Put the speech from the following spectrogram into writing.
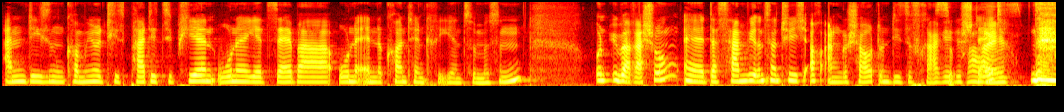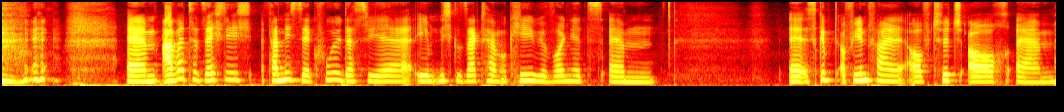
an diesen Communities partizipieren, ohne jetzt selber ohne Ende Content kreieren zu müssen. Und Überraschung, äh, das haben wir uns natürlich auch angeschaut und diese Frage Surprise. gestellt. ähm, aber tatsächlich fand ich sehr cool, dass wir eben nicht gesagt haben, okay, wir wollen jetzt ähm, äh, es gibt auf jeden Fall auf Twitch auch ähm,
